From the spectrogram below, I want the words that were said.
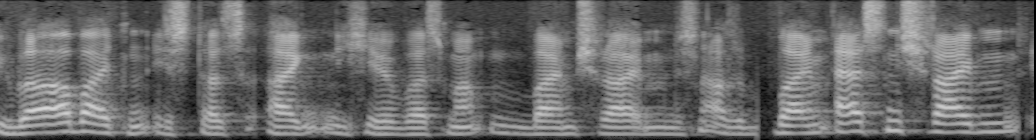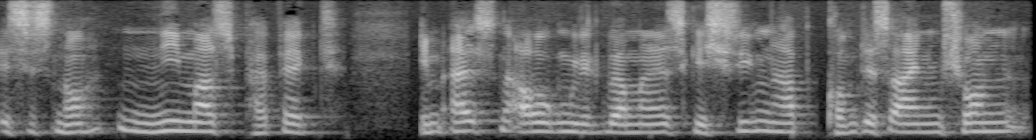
Überarbeiten ist das eigentliche, was man beim Schreiben ist. Also beim ersten Schreiben ist es noch niemals perfekt. Im ersten Augenblick, wenn man es geschrieben hat, kommt es einem schon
